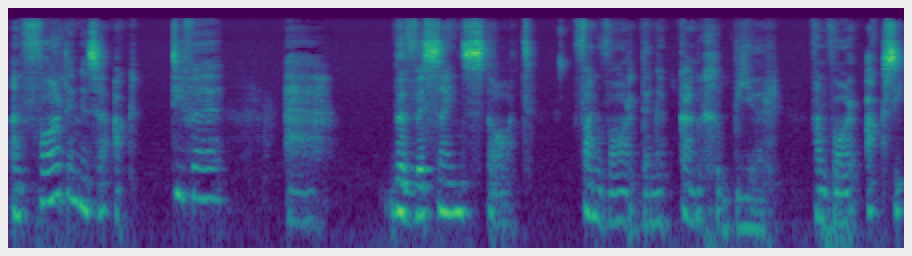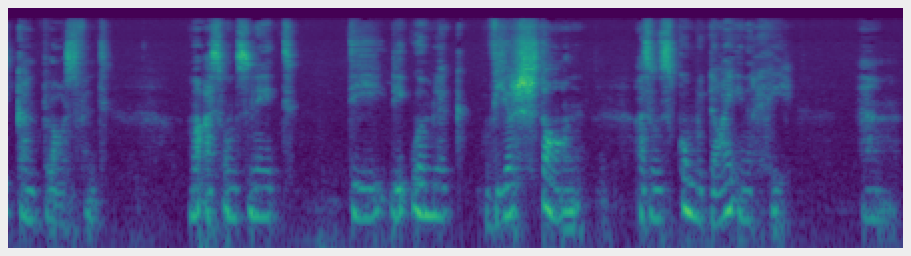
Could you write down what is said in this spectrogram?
Aanvaarding is 'n aktiewe uh bewussynstaat van waar dinge kan gebeur, van waar aksie kan plaasvind. Maar as ons net die die oomblik weerstaan, as ons kom met daai energie, um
